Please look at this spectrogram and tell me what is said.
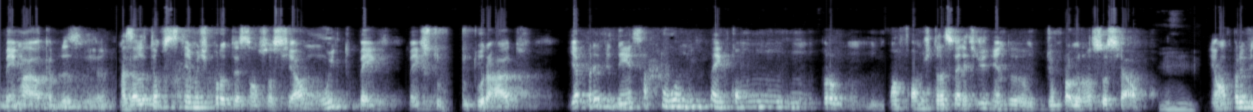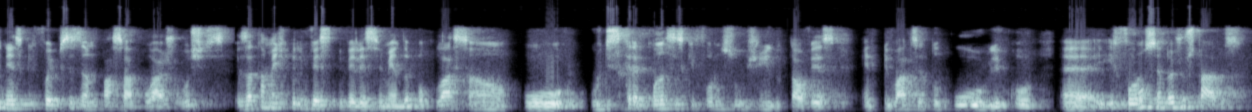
bem maior que a brasileira, mas ela tem um sistema de proteção social muito bem, bem estruturado e a Previdência atua muito bem como um, um, uma forma de transferência de renda de um programa social. Uhum. É uma Previdência que foi precisando passar por ajustes, exatamente pelo envelhecimento da população, por, por discrepâncias que foram surgindo, talvez, entre e setor público, é, e foram sendo ajustadas.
